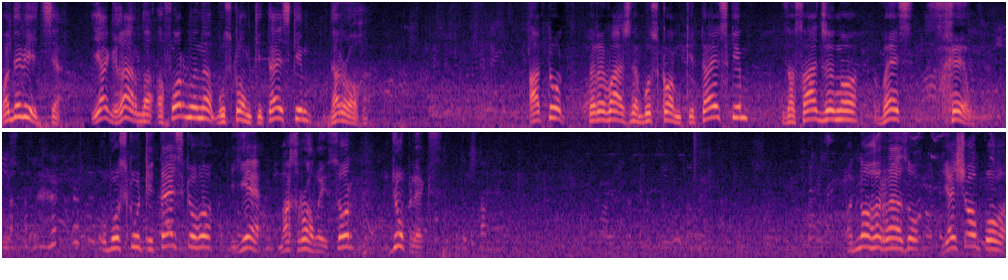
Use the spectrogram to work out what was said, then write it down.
Подивіться, як гарно оформлена бузком китайським дорога. А тут переважно бузком китайським засаджено весь схил. У бузку китайського є махровий сорт дюплекс. Одного разу я йшов по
